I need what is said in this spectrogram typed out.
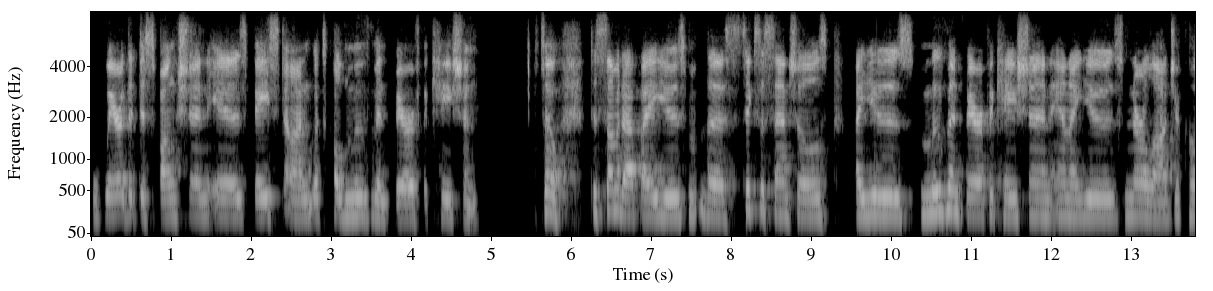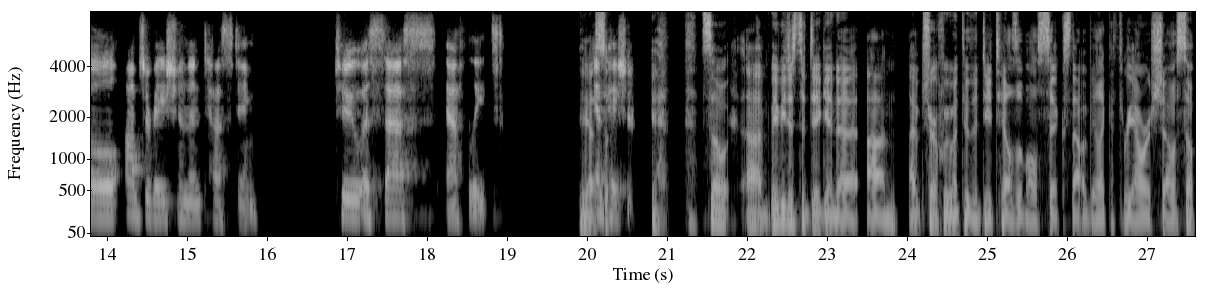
where the dysfunction is based on what's called movement verification. So, to sum it up, I use the six essentials. I use movement verification and I use neurological observation and testing to assess athletes yeah, and so, patients. Yeah. So uh, maybe just to dig into, um, I'm sure if we went through the details of all six, that would be like a three-hour show. So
